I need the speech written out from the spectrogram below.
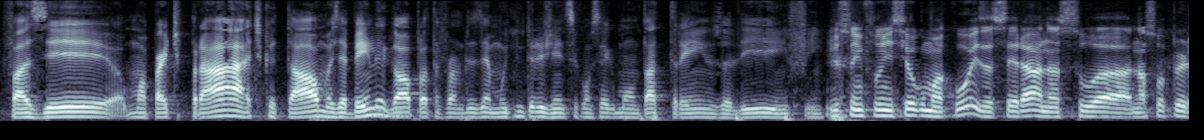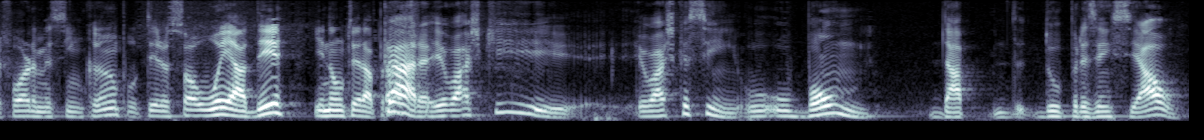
fazer uma parte prática e tal, mas é bem legal a plataforma deles, é muito inteligente, você consegue montar treinos ali, enfim. Isso influencia alguma coisa? Será na sua, na sua performance em campo ter só o EAD e não ter a prática? Cara, eu acho que. Eu acho que assim, o, o bom da, do presencial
